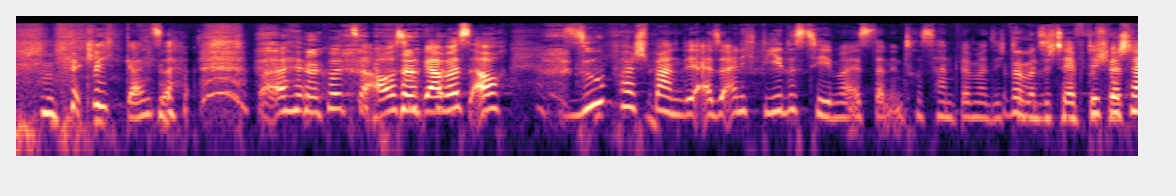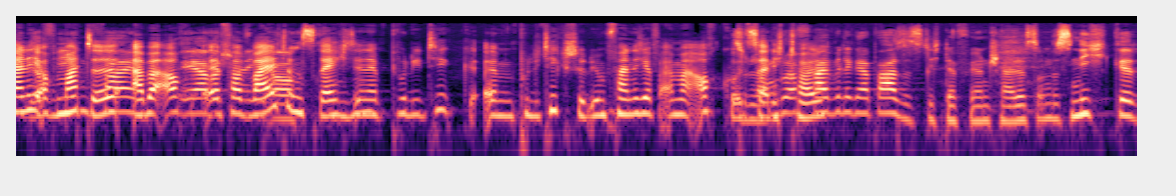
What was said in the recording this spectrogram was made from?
wirklich ganz kurzer Ausdruck, aber es ist auch super spannend. Also eigentlich jedes Thema ist dann interessant, wenn man sich damit beschäftigt. beschäftigt. Wahrscheinlich auch Mathe, Fall. aber auch ja, äh, Verwaltungsrecht auch. Mhm. in der Politik, ähm, Politikstudium fand ich auf einmal auch kurzzeitig Solange toll. du auf freiwilliger Basis dich dafür entscheidest und es nicht ge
